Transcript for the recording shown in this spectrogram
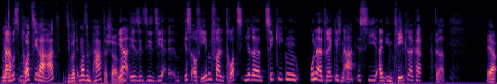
man ja, muss, Trotz ihrer Art, sie wird immer sympathischer. Ne? ja, sie, sie, sie ist auf jeden Fall, trotz ihrer zickigen, unerträglichen Art, ist sie ein integrer Charakter. ja.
